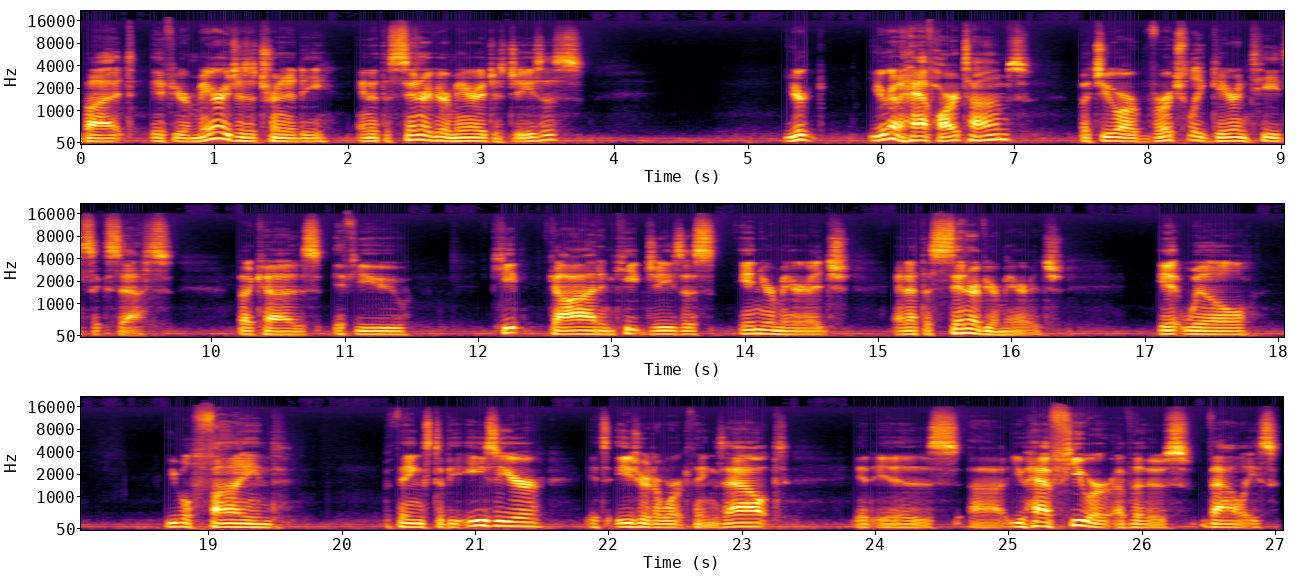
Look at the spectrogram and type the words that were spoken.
But if your marriage is a Trinity and at the center of your marriage is Jesus, you're you're going to have hard times, but you are virtually guaranteed success because if you keep God and keep Jesus in your marriage and at the center of your marriage, it will you will find things to be easier. It's easier to work things out. It is uh, you have fewer of those valleys,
